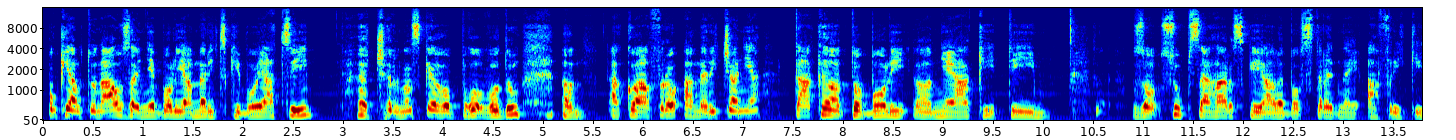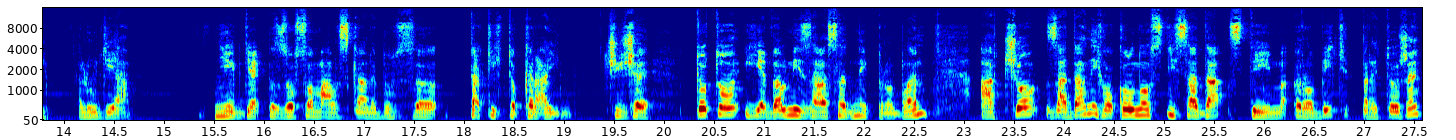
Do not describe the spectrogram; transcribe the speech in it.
pokiaľ to naozaj neboli americkí vojaci černovského pôvodu ako afroameričania, tak to boli nejakí tí zo subsaharskej alebo strednej Afriky ľudia. Niekde zo Somálska alebo z takýchto krajín. Čiže toto je veľmi zásadný problém. A čo za daných okolností sa dá s tým robiť, pretože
